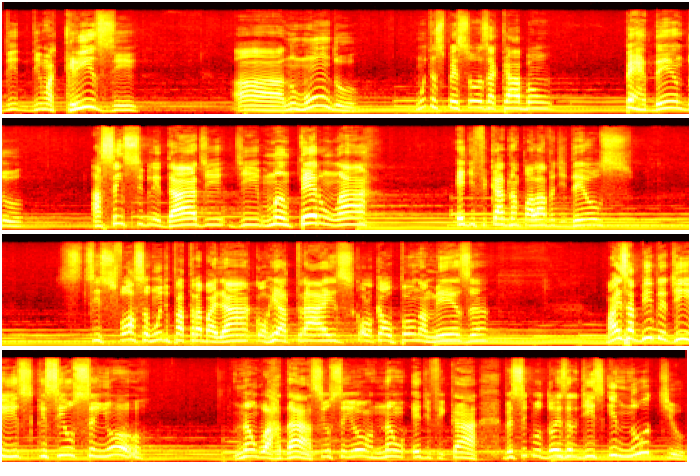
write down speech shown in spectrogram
de, de uma crise ah, no mundo, muitas pessoas acabam perdendo a sensibilidade de manter um lar edificado na palavra de Deus, se esforça muito para trabalhar, correr atrás, colocar o pão na mesa. Mas a Bíblia diz que se o Senhor não guardar, se o Senhor não edificar, versículo 2 ele diz: inútil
